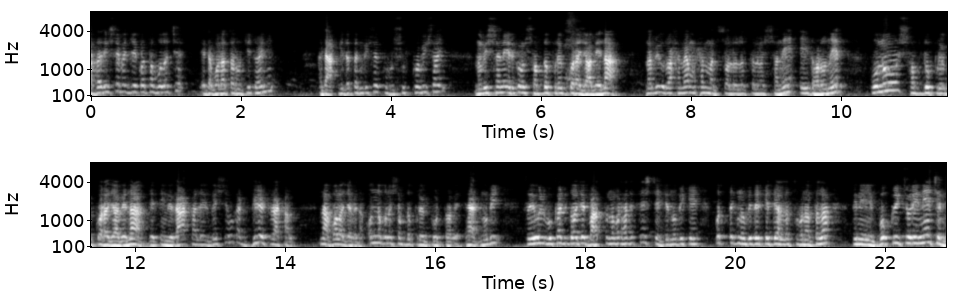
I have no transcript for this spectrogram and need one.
আজার হিসেবে যে কথা বলেছে, এটা বলা তার উচিত হয়নি। এটা আকিদাতান বিষয় খুব সূক্ষ্ম বিষয়। নবীর সানে এরকম শব্দ প্রয়োগ করা যাবে না। নবীর রহমান মোহাম্মদ সাল্লাহ সাল্লামের সানে এই ধরনের কোনো শব্দ প্রয়োগ করা যাবে না, যে তিনি রাখালের বেশি হোক আর ডিরেক্ট রাখাল। না, বলা যাবে না। অন্য কোনো শব্দ প্রয়োগ করতে হবে। হ্যাঁ নবী সহিউল বুখারি দু হাজার বাহাত্তর নম্বর হাদিস এসছে যে নবীকে প্রত্যেক নবীদেরকে দিয়ে আল্লাহ সুবহানাহু ওয়া তাআলা তিনি বকরি চড়িয়ে নিয়েছেন।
